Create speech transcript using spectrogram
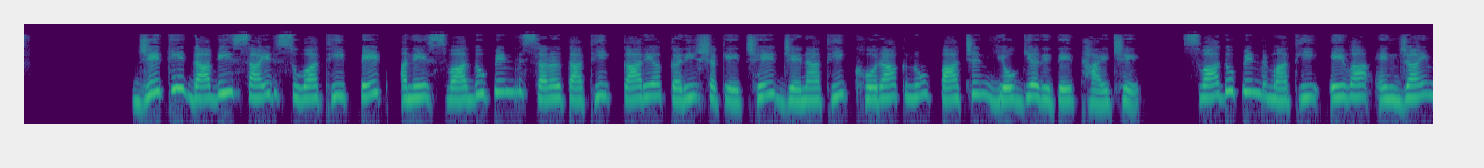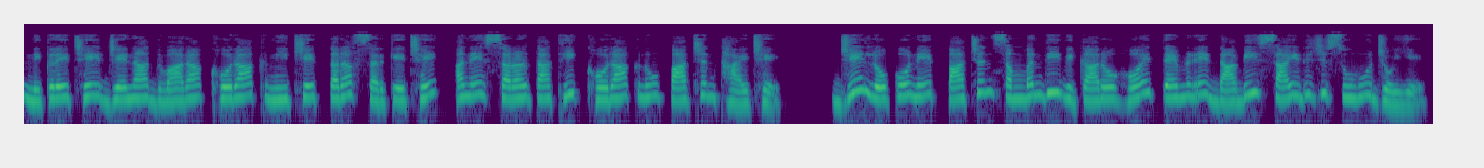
જેથી ડાબી સાઈડ સુવાથી પેટ અને સ્વાદુપિંડ સરળતાથી કાર્ય કરી શકે છે જેનાથી ખોરાકનું પાચન યોગ્ય રીતે થાય છે. સ્વાદુપિંડમાંથી એવા એન્જાઇમ નીકળે છે જેના દ્વારા ખોરાક નીચે તરફ સરકે છે અને સરળતાથી ખોરાકનું પાચન થાય છે. જે લોકોને પાચન સંબંધી વિકારો હોય તેમણે ડાબી સાઈડ જ સૂવું જોઈએ.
